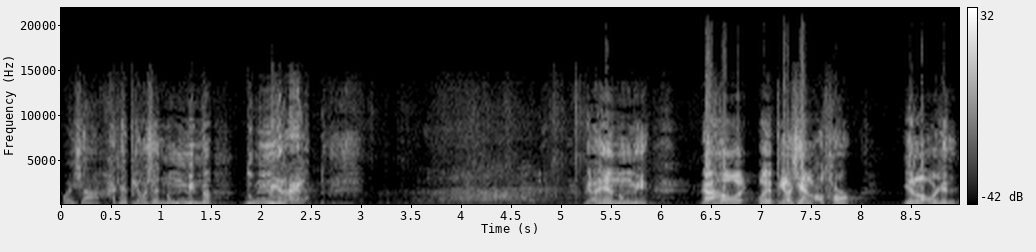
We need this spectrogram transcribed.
我一想还得表现农民呢，农民来了，表现农民，然后我我也表现老头儿，一老人，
